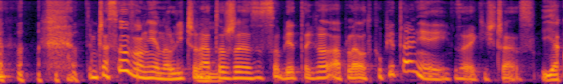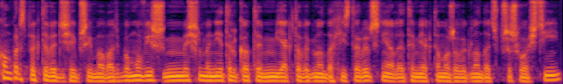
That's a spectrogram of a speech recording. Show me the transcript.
Tymczasowo, nie no, liczę na to, że sobie tego Apple'a odkupię taniej za jakiś czas. Jaką perspektywę dzisiaj przyjmować? Bo mówisz, myślmy nie tylko tym, jak to wygląda historycznie, ale tym, jak to może wyglądać w przyszłości.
